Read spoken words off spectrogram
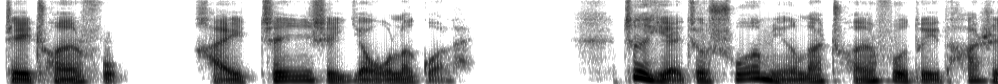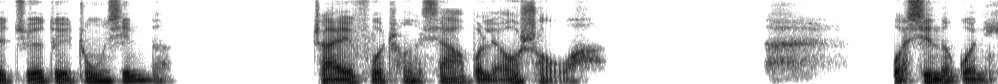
这船夫还真是游了过来，这也就说明了船夫对他是绝对忠心的。翟富成下不了手啊，我信得过你。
